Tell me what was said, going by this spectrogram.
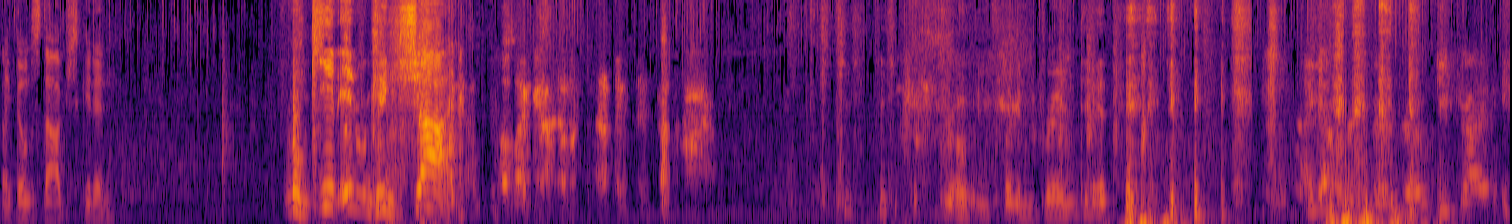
Like, don't stop, just get in. Bro, get in, we're getting shot! Oh my god. Bro, you fucking brain dead? I got pretty good, bro. Keep driving.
